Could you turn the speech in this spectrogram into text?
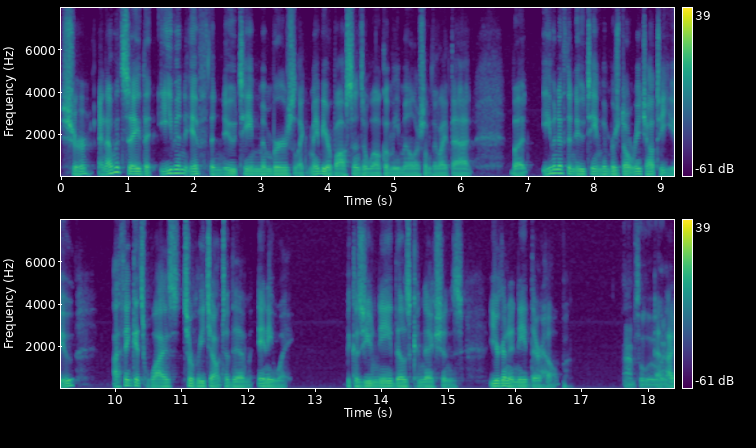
Sure. And I would say that even if the new team members, like maybe your boss sends a welcome email or something like that, but even if the new team members don't reach out to you, I think it's wise to reach out to them anyway because you need those connections. You're going to need their help. Absolutely. And I,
